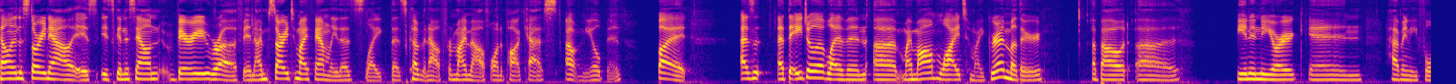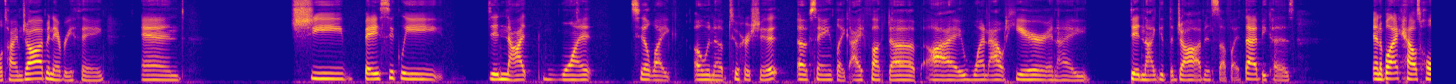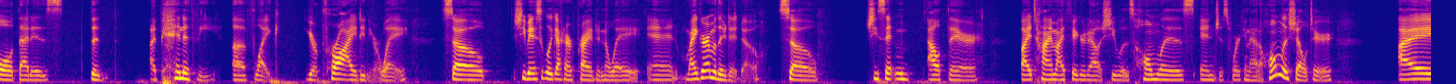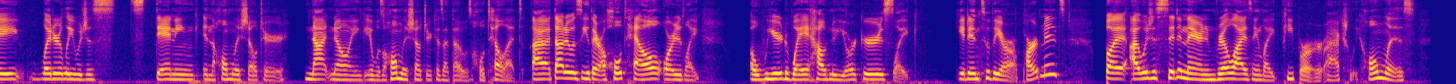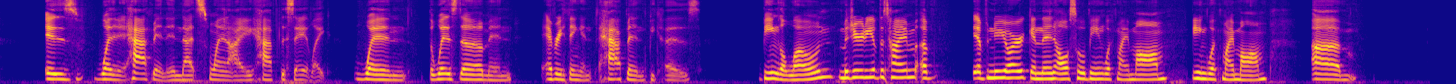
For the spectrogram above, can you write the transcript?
telling the story now is it's going to sound very rough and i'm sorry to my family that's like that's coming out from my mouth on a podcast out in the open. But as at the age of 11 uh, my mom lied to my grandmother about uh, being in new york and having a full-time job and everything and she basically did not want to like own up to her shit of saying like I fucked up, I went out here and I did not get the job and stuff like that because in a black household that is the epitome of like your pride in your way. So she basically got her pride in a way and my grandmother did know. So she sent me out there. By the time I figured out she was homeless and just working at a homeless shelter, I literally was just standing in the homeless shelter not knowing it was a homeless shelter because I thought it was a hotel. At I thought it was either a hotel or like a weird way how New Yorkers like get into their apartments. But I was just sitting there and realizing like people are actually homeless is when it happened, and that's when I have to say like when the wisdom and everything happened because being alone majority of the time of of New York and then also being with my mom being with my mom, um,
